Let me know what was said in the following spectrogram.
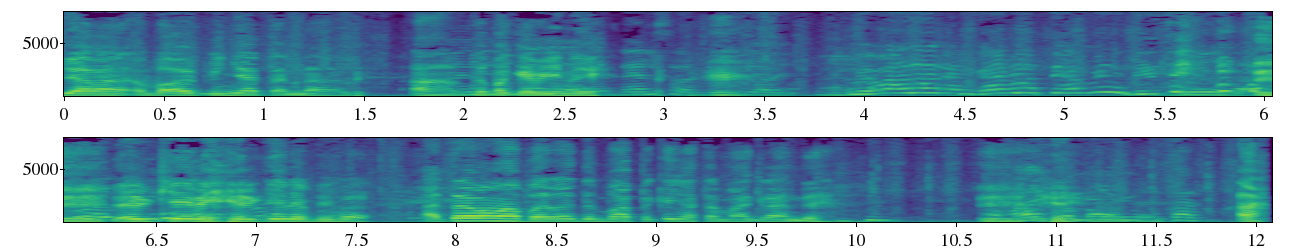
ya va, va a haber piñata, nada. Ah, ¿usted para qué viene? Me va a dar el garrote a mí, dice. Él quiere, él quiere primero. Hasta vamos a pasar de más pequeño hasta más grande. Jamaica para empezar. Ah,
